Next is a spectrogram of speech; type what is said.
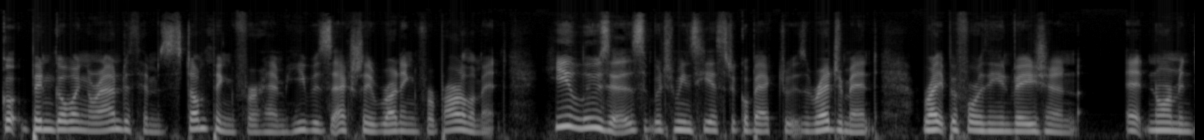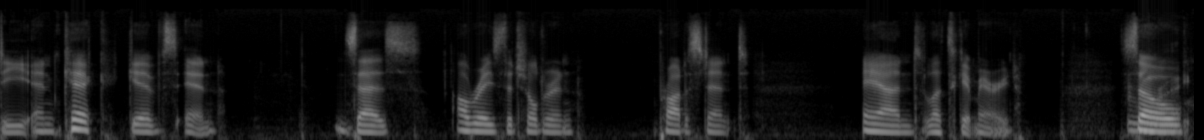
go- been going around with him, stumping for him. He was actually running for parliament. He loses, which means he has to go back to his regiment right before the invasion at Normandy, and Kick gives in and says, I'll raise the children Protestant and let's get married. So, Right.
